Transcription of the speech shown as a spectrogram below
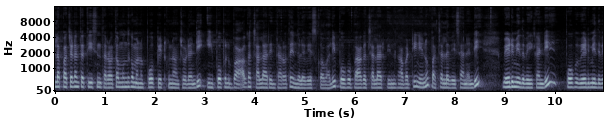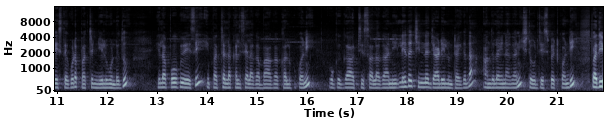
ఇలా పచ్చడి అంతా తీసిన తర్వాత ముందుగా మనం పోపు పెట్టుకున్నాం చూడండి. ఈ పోపుని బాగా చల్లారిన తర్వాత ఇందులో వేసుకోవాలి. పోపు బాగా చల్లారిపోయింది కాబట్టి నేను పచ్చళ్ళ వేసానండి వేడి మీద వేయకండి. పోపు వేడి మీద వేస్తే కూడా పచ్చడి నిలువ ఉండదు. ఇలా పోపు వేసి ఈ పచ్చళ్ళ కలిసేలాగా బాగా కలుపుకొని ఒక గాచి సొల కానీ లేదా చిన్న జాడీలు ఉంటాయి కదా అందులో అయినా కానీ స్టోర్ చేసి పెట్టుకోండి. పది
